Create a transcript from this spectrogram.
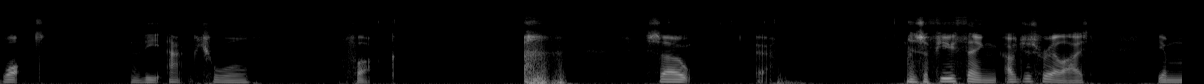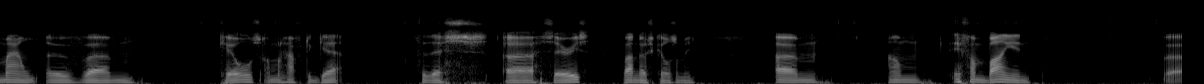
What the actual fuck. so, yeah. There's a few things, I've just realised the amount of um, kills I'm going to have to get for this uh, series. Bandos kills, I mean. Um, um, if I'm buying... Uh,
